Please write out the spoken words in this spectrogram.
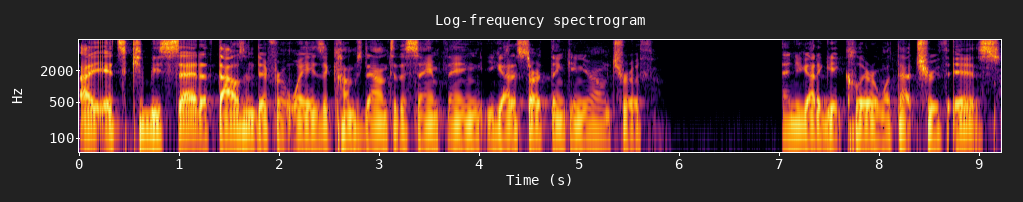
I, it can be said a thousand different ways. It comes down to the same thing. You got to start thinking your own truth. And you got to get clear on what that truth is.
